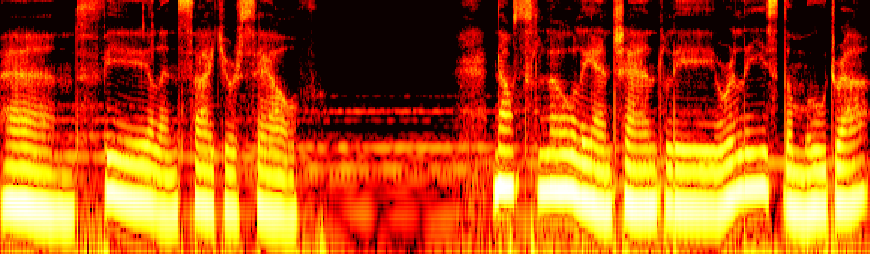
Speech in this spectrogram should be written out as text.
And feel inside yourself. Now, slowly and gently release the mudra.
